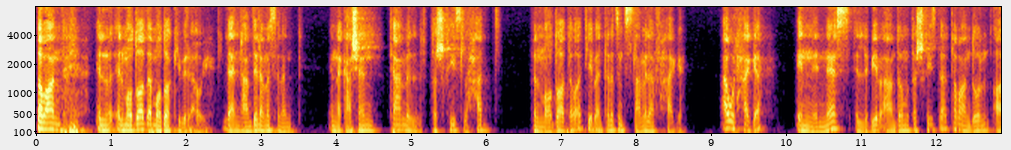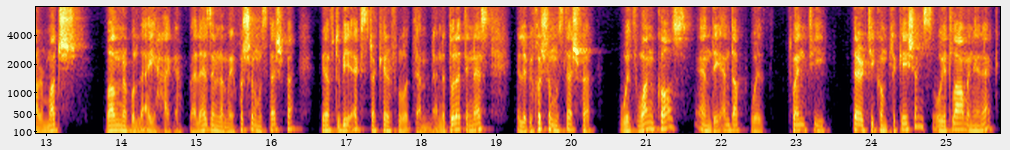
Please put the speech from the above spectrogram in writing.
طبعا ال- الموضوع ده موضوع كبير قوي. لأن عندنا مثلا إنك عشان تعمل تشخيص لحد في الموضوع دوت يبقى أنت لازم تستعملها في حاجة. أول حاجة إن الناس اللي بيبقى عندهم التشخيص ده طبعا دول are much vulnerable لأي حاجة. فلازم لما يخشوا المستشفى you have to be extra careful with them. لأن دولت الناس اللي بيخشوا المستشفى with one cause and they end up with 20 30 complications ويطلعوا من هناك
